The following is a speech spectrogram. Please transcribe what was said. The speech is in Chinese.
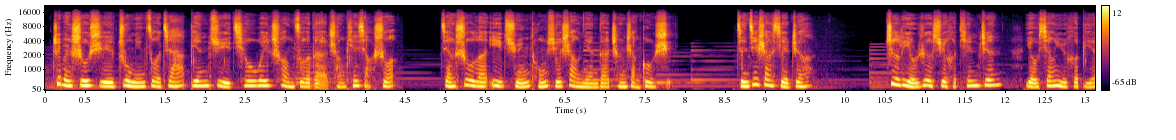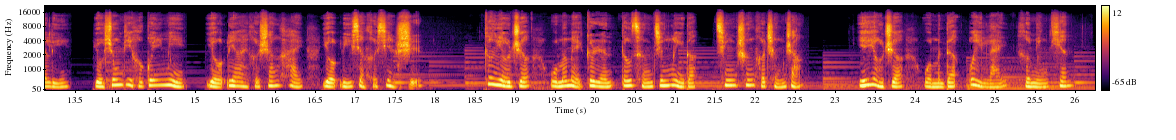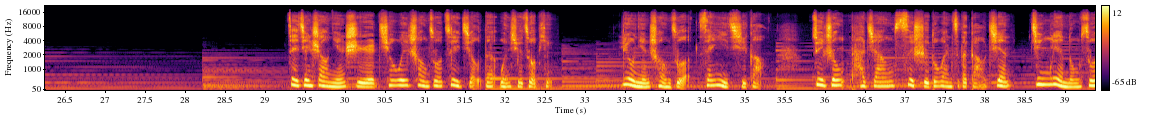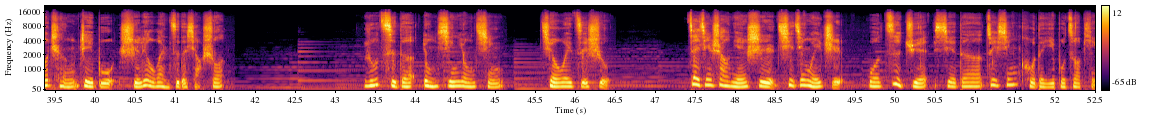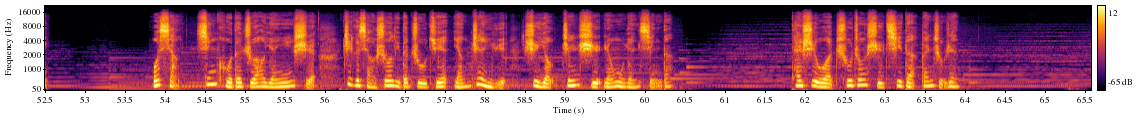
这本书是著名作家、编剧邱薇创作的长篇小说。讲述了一群同学少年的成长故事。简介上写着：“这里有热血和天真，有相遇和别离，有兄弟和闺蜜，有恋爱和伤害，有理想和现实，更有着我们每个人都曾经历的青春和成长，也有着我们的未来和明天。”《再见少年》是邱薇创作最久的文学作品。六年创作，三亿起稿，最终他将四十多万字的稿件精炼浓缩成这部十六万字的小说。如此的用心用情，求为自述。《再见少年》是迄今为止我自觉写的最辛苦的一部作品。我想，辛苦的主要原因是这个小说里的主角杨振宇是有真实人物原型的。他是我初中时期的班主任。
